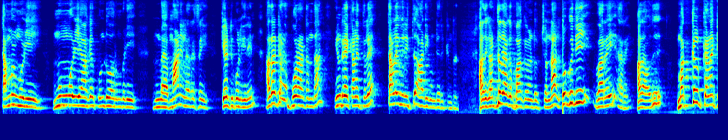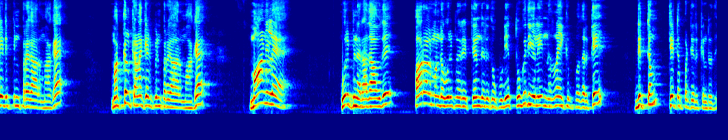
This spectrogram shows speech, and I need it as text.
தமிழ் மொழியை மும்மொழியாக கொண்டு வரும்படி இந்த மாநில அரசை கேட்டுக்கொள்கிறேன். அதற்கான போராட்டம் தான் இன்றைய காலத்தில் தலைவிரித்து ஆடிக்கொண்டிருக்கின்றது. அதுக்கு அடுத்ததாக பார்க்க வேண்டும் சொன்னால் தொகுதி வரை அறை அதாவது மக்கள் கணக்கெடுப்பின் பிரகாரமாக மக்கள் கணக்கெடுப்பின் பிரகாரமாக மாநில உறுப்பினர் அதாவது பாராளுமன்ற உறுப்பினரை தேர்ந்தெடுக்கக்கூடிய தொகுதிகளை நிர்ணயிப்பதற்கு திட்டம் தீட்டப்பட்டிருக்கின்றது.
